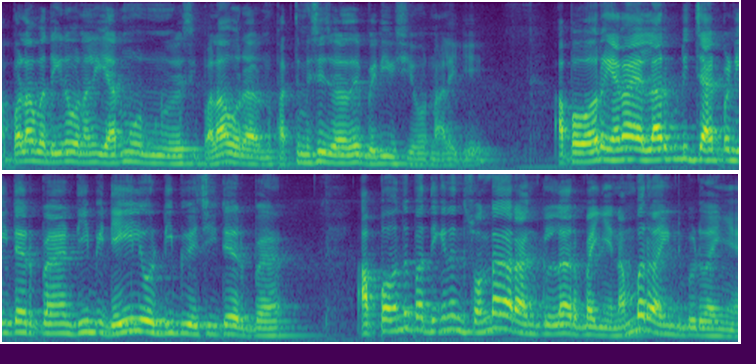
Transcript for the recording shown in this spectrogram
அப்போல்லாம் பார்த்திங்கன்னா ஒரு நாளைக்கு இரநூறு முந்நூறு இப்போலாம் ஒரு பத்து மெசேஜ் வரதே பெரிய விஷயம் ஒரு நாளைக்கு. அப்போ வரும் ஏன்னா எல்லாருக்கிட்டையும் சேட் பண்ணிக்கிட்டே இருப்பேன். டிபி டெய்லி ஒரு டிபி வச்சுக்கிட்டே இருப்பேன். அப்போ வந்து பார்த்திங்கன்னா இந்த சொந்தக்கார அங்கிள்லாம் இருப்பாங்க. நம்பர் வாங்கிட்டு போயிடுவாங்க.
